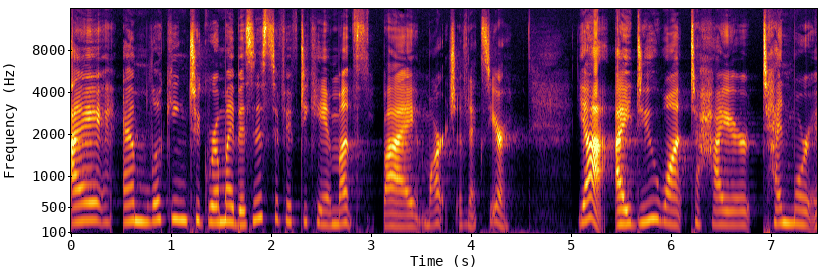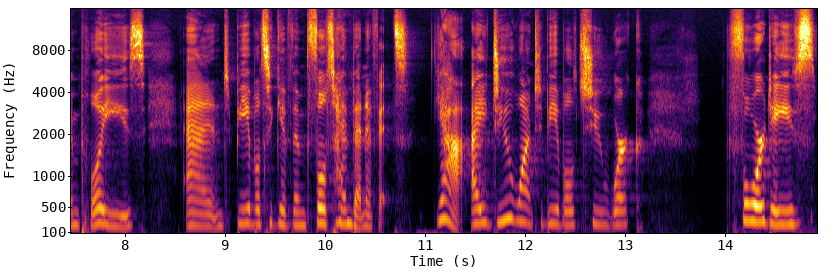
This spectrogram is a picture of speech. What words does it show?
I am looking to grow my business to 50k a month by March of next year." Yeah, I do want to hire 10 more employees and be able to give them full-time benefits. Yeah, I do want to be able to work 4 days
